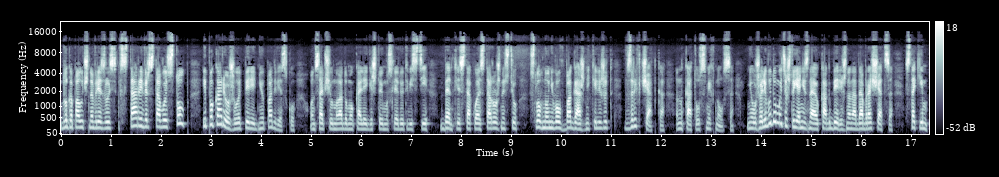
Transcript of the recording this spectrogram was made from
благополучно врезалась в старый верстовой столб и покорежила переднюю подвеску. Он сообщил молодому коллеге, что ему следует вести Бентли с такой осторожностью, словно у него в багажнике лежит взрывчатка. Нката усмехнулся. «Неужели вы думаете, что я не знаю, как бережно надо обращаться с таким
